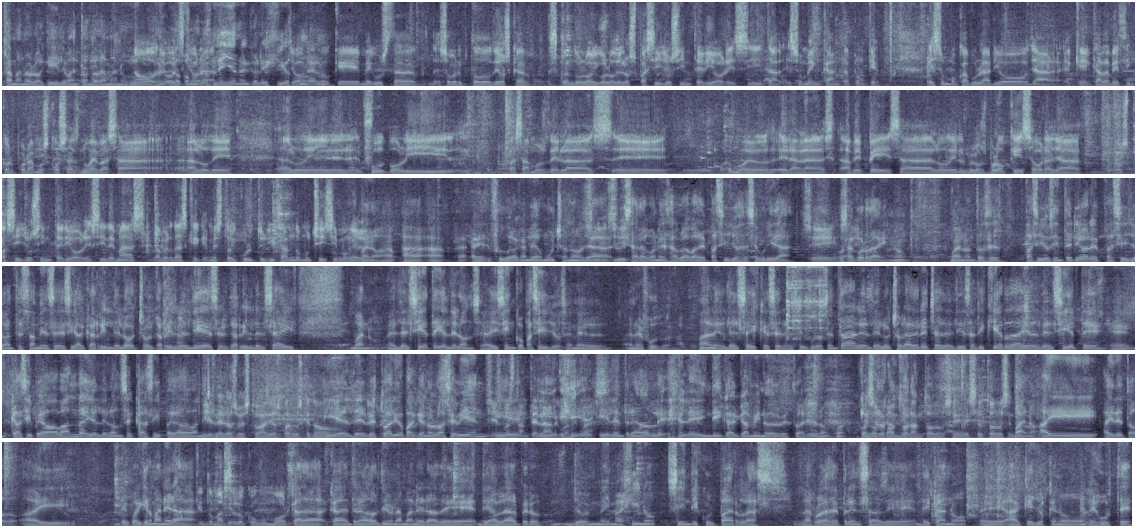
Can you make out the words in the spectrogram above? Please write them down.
Está Manolo aquí levantando la mano como, no, yo como ahora- los niños en el colegio. Yo ahora lo que me gusta, sobre todo de Oscar, es cuando lo oigo lo de los pasillos interiores y tal. Eso me encanta porque es un vocabulario ya que cada vez incorporamos cosas nuevas a, a lo de a lo del fútbol y pasamos de las eh, como eran las ABPs a lo de los bloques, ahora ya los pasillos interiores y demás. La verdad es que me estoy culturizando muchísimo en el Bueno, a- a- a- el fútbol ha cambiado mucho, ¿no? Ya Sí, sí. Luis Aragonés hablaba de pasillos de seguridad. Sí, ¿Os acordáis, no? Bueno, entonces, pasillos interiores, pasillo antes también se decía el carril del 8, el carril del 10, el carril del 6, bueno, el del 7 y el del 11. Hay cinco pasillos en el, en el fútbol, ¿vale? El del 6 que es en el círculo central, el del 8 a la derecha, el del 10 a la izquierda y el del 7 eh, casi pegado a banda y el del 11 casi pegado a banda Y el de los vestuarios para los que no. Y el del vestuario para el que no lo hace bien Sí, es y, bastante largo, y- el entrenador le, le indica el camino del vestuario, ¿no? Con- que eso lo cambios. controlan todos, ¿eh? Eso todos Bueno, hay, hay de todo. Hay, de cualquier manera, que tomárselo con humor. cada, cada entrenador tiene una manera de, de hablar, pero yo me imagino, sin disculpar las, las ruedas de prensa de, de Cano eh, a aquellos que no les guste,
